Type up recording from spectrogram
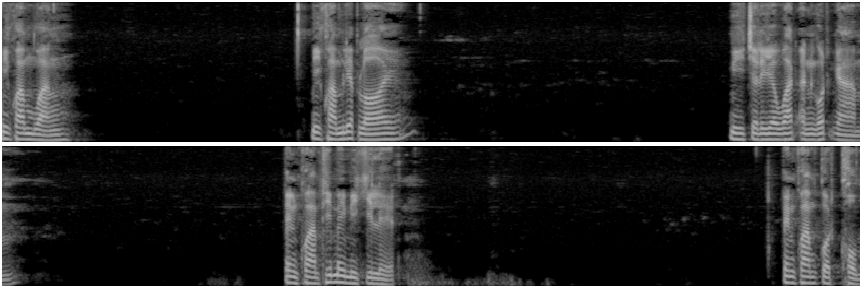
มีความหวัง มีความเรียบร้อย มีจริยวัตรอันงดงาม เป็นความที่ไม่มีกิเลส เป็นความกดข่ม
